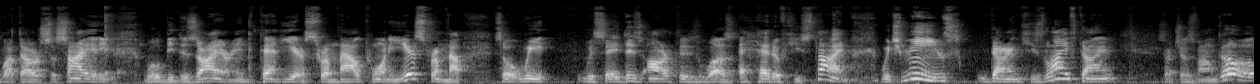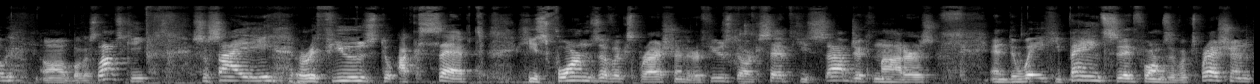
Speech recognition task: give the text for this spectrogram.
what our society will be desiring 10 years from now 20 years from now. So we we say this artist was ahead of his time which means during his lifetime such as Van Gogh or Bogoslavsky, society refused to accept his forms of expression, refused to accept his subject matters and the way he paints it, forms of expression,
